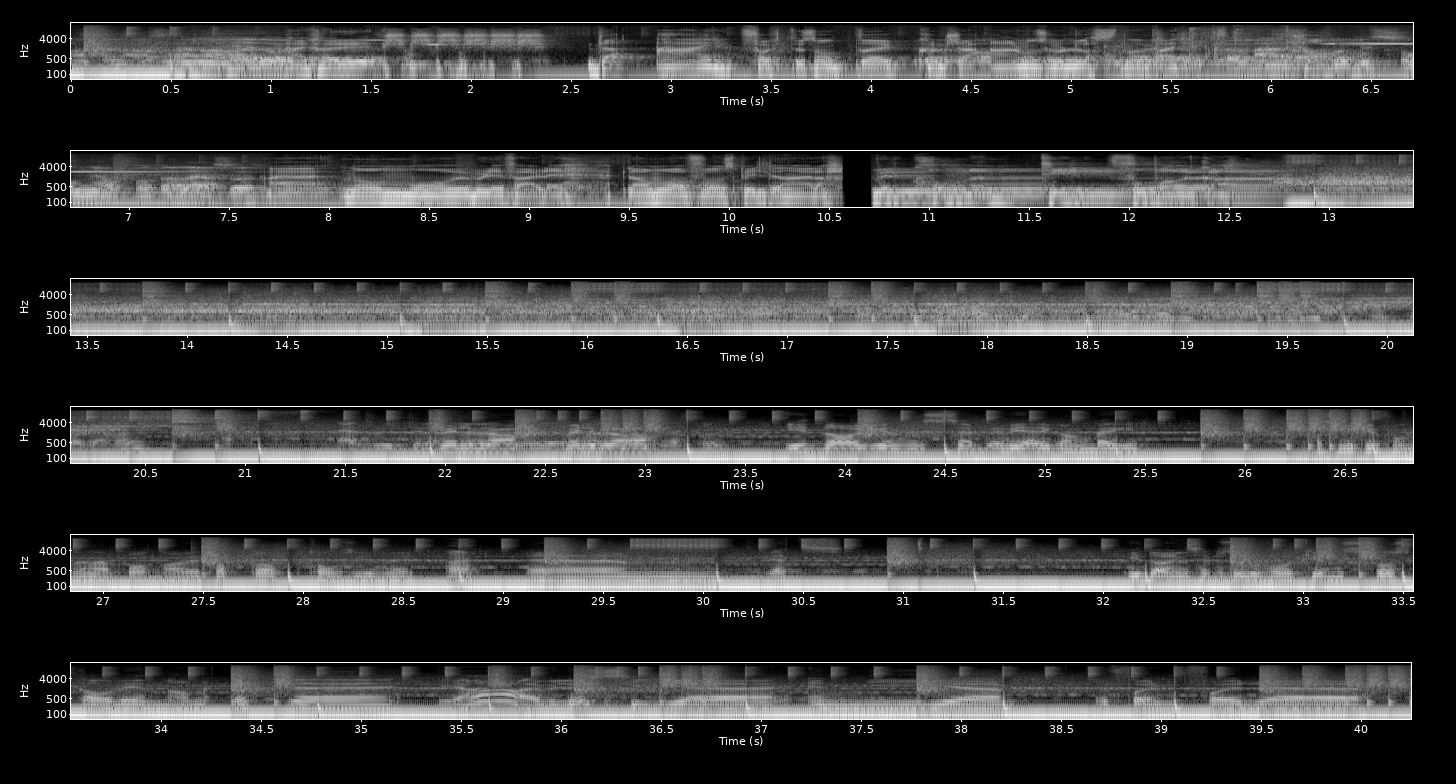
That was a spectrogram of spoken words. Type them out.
Nei, karer, hysj. Det er faktisk sånn at det kanskje er noen som har lastet ned der. Sånn. Altså. Nei, nå må vi bli ferdig. La meg bare få spilt inn her, da. Velkommen til fotballuka! Veldig bra. veldig bra I dagens Vi er i gang, Berger. Altså, mikrofonen din er på. Nå har vi tatt opp tolv sekunder. Um, greit. I dagens episode, folkens, så skal vi innom et uh, Ja, jeg vil jo si uh, en ny uh, form for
